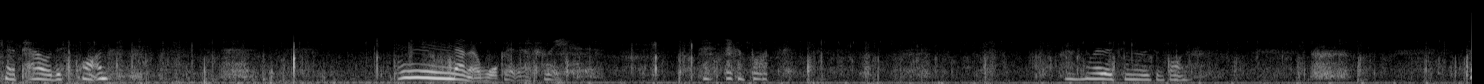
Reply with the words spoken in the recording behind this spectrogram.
I'm gonna power this climb. Mm, I'm gonna walk it actually. Second thoughts. I don't know where those kangaroos have gone.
